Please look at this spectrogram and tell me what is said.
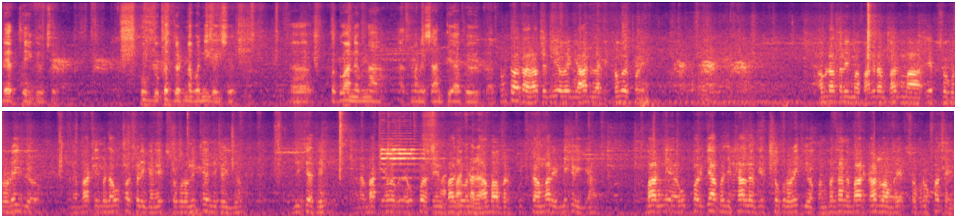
ડેથ થઈ ગયું છે. ખૂબ દુઃખદ ઘટના બની ગઈ છે. ભગવાન એમના આત્માને શાંતિ આપે. સુતા હતા રાતે બે વાગે આગ લાગી, ખબર પડી. આવડા તરીમાં ભાગડા ભાગમાં એક છોકરો રહી ગયો અને બાકી બધા ઉપર ચડી ગયા એક છોકરો નીચે નીકળી ગયો. નીચેથી અને બાકી અમે બધા ઉપર થઈને બાજુના ધાબા પર કૂદકા મારી નીકળી ગયા. બહાર ને ઉપર ગયા પછી ખ્યાલ એક છોકરો રહી ગયો પણ બધાને બહાર કાઢવામાં એક છોકરો ફસાઈ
